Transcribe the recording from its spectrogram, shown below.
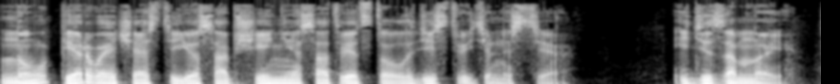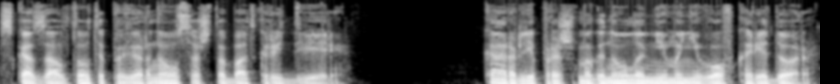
Ну, первая часть ее сообщения соответствовала действительности. «Иди за мной», — сказал тот и повернулся, чтобы открыть дверь. Карли прошмыгнула мимо него в коридор.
